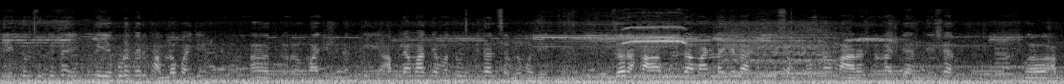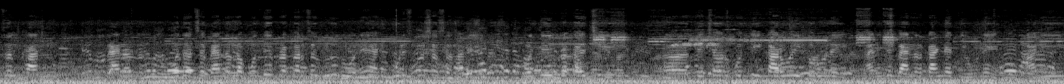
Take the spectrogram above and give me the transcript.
ते एकदम चुकीचं आहे. ते कुठंतरी थांबलं पाहिजे. तर माझी विनंती आपल्या माध्यमातून विधानसभेमध्ये जर हा मुद्दा मांडला गेला की संपूर्ण महाराष्ट्र राज्यात देशात अफजल खान बॅनर वधाच्या बॅनरला कोणत्याही प्रकारचा विरोध होऊ नये आणि पोलीस प्रशासनाने कोणत्याही प्रकारची त्याच्यावर कोणतीही कारवाई करू नये आणि ते बॅनर काढण्यात येऊ नये. आणि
